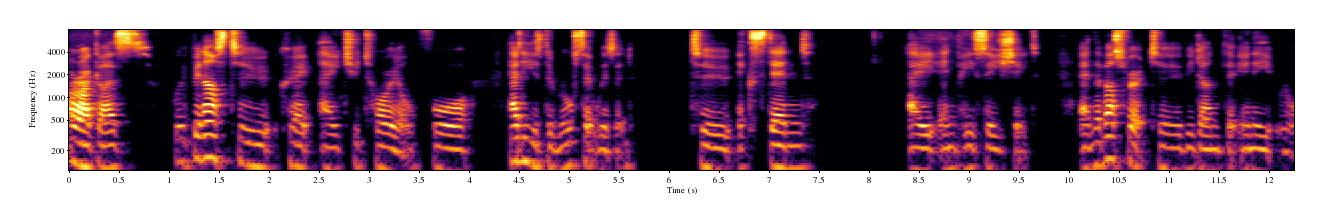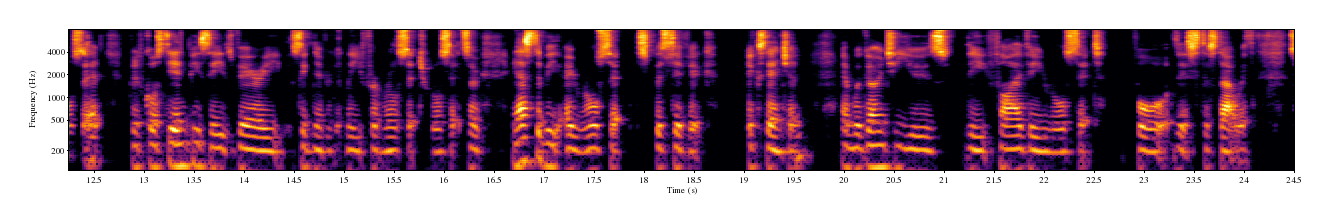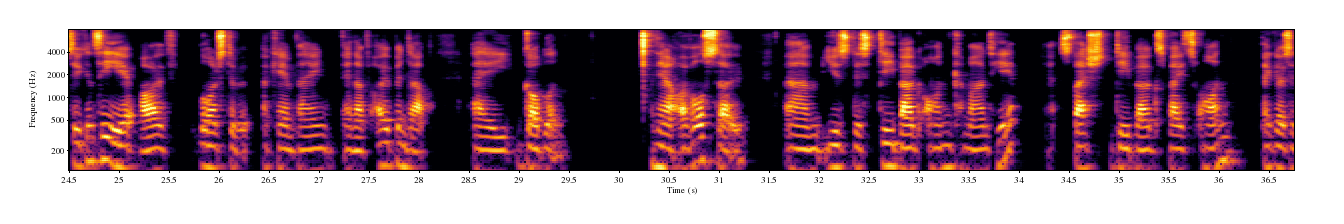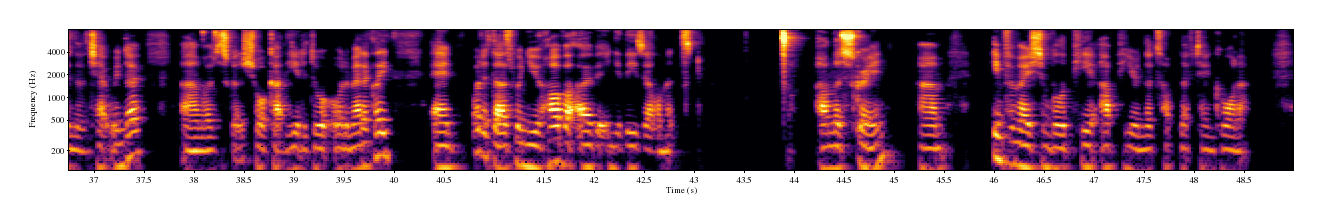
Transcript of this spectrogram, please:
Alright guys, we've been asked to create a tutorial for how to use the rule set wizard to extend a NPC sheet. And they've asked for it to be done for any rule set, but of course the NPCs vary significantly from rule set to rule set, so it has to be a rule set specific extension, and we're going to use the 5e rule set for this to start with. So you can see here I've launched a, a campaign and I've opened up a goblin now I've also um, used this debug on command here, slash debug space on, that goes into the chat window. Um, I've just got a shortcut here to do it automatically. And what it does when you hover over any of these elements on the screen, um, information will appear up here in the top left hand corner.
